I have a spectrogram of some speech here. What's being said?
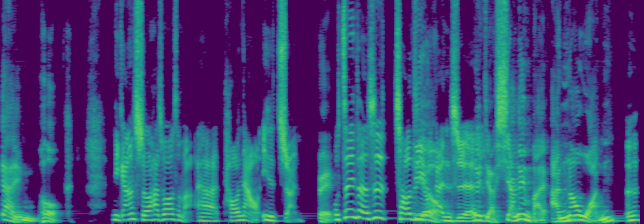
盖唔好。你刚刚说，他说什么？啊、呃，头脑一直转。对，我最近真的是超级有感觉。对，讲香艳白，按脑丸。嗯，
